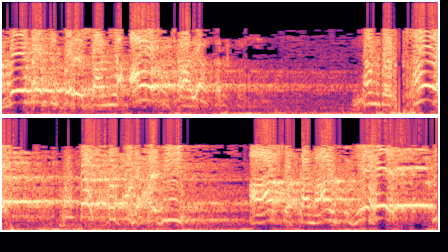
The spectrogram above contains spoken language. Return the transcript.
لوگوں کی پریشانیاں آپ اٹھایا کرتے ہیں۔ نمبر چھ حدیث۔ آپ کا سماج یہ ہے کہ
